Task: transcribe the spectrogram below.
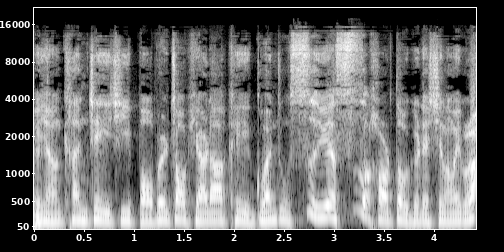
有想看这一期宝贝儿照片的，可以关注四月四号豆哥的新浪微博。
